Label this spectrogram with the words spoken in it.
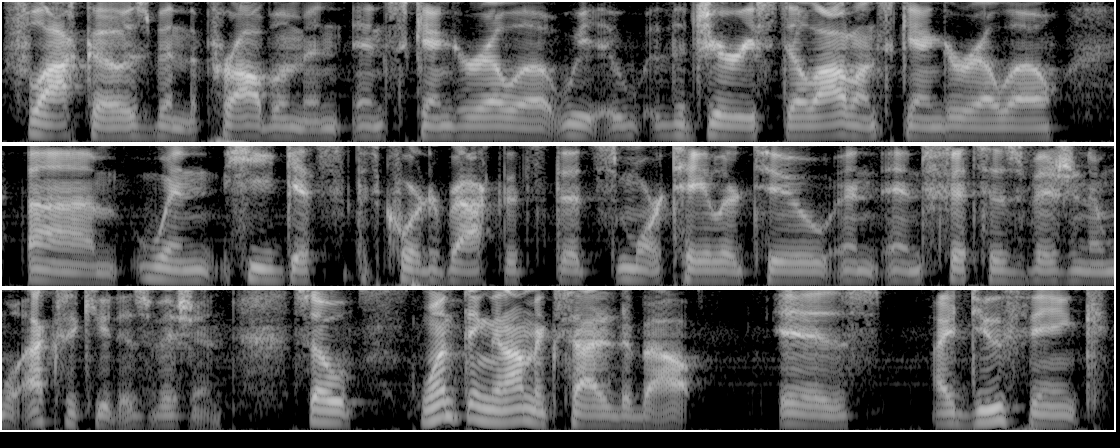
Flacco has been the problem and, and Scangarello we the jury's still out on Scangarello um, when he gets the quarterback that's that's more tailored to and, and fits his vision and will execute his vision. So one thing that I'm excited about is I do think,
